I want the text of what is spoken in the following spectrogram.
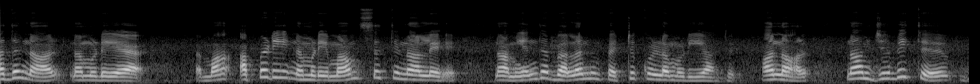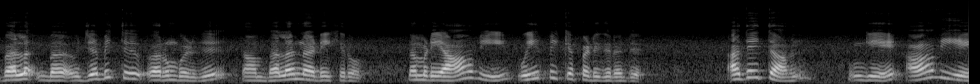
அதனால் நம்முடைய மா அப்படி நம்முடைய மாம்சத்தினாலே நாம் எந்த பலனும் பெற்றுக்கொள்ள முடியாது. ஆனால் நாம் ஜெபித்து பல ப ஜெபித்து வரும்பொழுது நாம் பலன் அடைகிறோம். நம்முடைய ஆவி உயிர்ப்பிக்கப்படுகிறது. அதைத்தான் இங்கே ஆவியே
